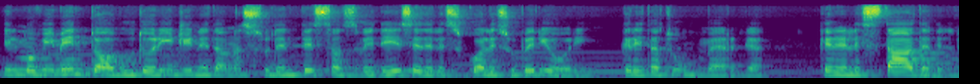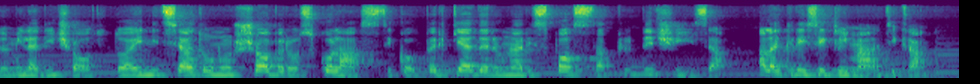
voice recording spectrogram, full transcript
Il movimento ha avuto origine da una studentessa svedese delle scuole superiori, Greta Thunberg, che nell'estate del 2018 ha iniziato uno sciopero scolastico per chiedere una risposta più decisa alla crisi climatica.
